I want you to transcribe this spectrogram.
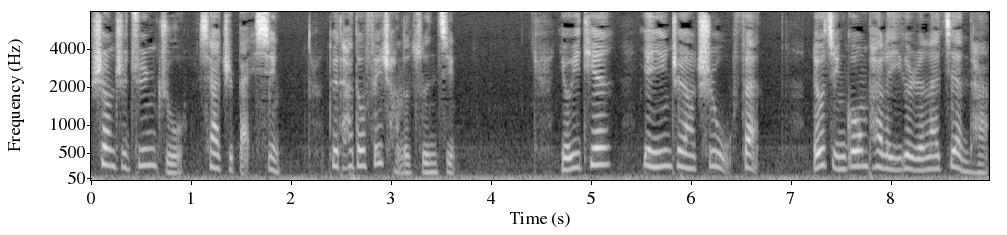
上至君主，下至百姓，对他都非常的尊敬。有一天，晏婴正要吃午饭，刘景公派了一个人来见他。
